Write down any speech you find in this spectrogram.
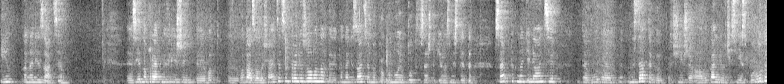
і каналізація. Е, Згідно проектних рішень, вод- вода залишається централізована. Каналізація ми пропонуємо тут все ж таки розмістити септик на ділянці, де буде не септик, точніше, а локальні очисні споруди,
